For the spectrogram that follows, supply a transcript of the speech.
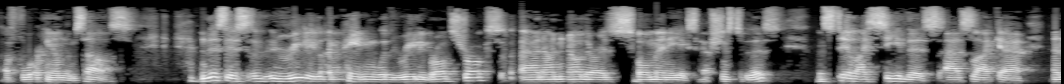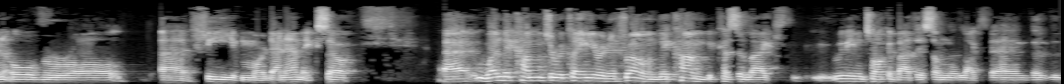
of working on themselves. And this is really like painting with really broad strokes. And I know there are so many exceptions to this, but still, I see this as like a, an overall uh, theme or dynamic. So uh, when they come to reclaim your inner throne, they come because of like we even talk about this on the like the the,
